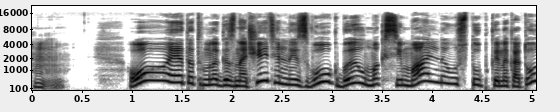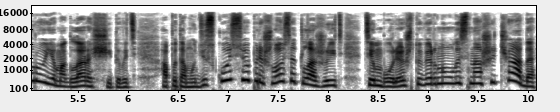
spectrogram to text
«Хм...» О, этот многозначительный звук был максимальной уступкой, на которую я могла рассчитывать, а потому дискуссию пришлось отложить, тем более, что вернулась наша чада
